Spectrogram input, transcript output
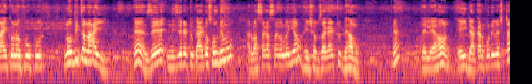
নাই কোনো পুকুর, নদী তো নাই হ্যাঁ? যে নিজের একটু গায়ে গোসল দিমু আর বাচ্চা কাচ্চাগুলো লইয়াও এই সব জায়গায় একটু দেখামু হ্যাঁ? তাইলে এখন এই ঢাকার পরিবেশটা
